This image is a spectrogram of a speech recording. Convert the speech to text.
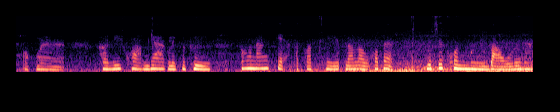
กออกมา คราวนี้ความยากเลยก็คือ ต้องนั่งแกะสกอตเทปแล้วเราก็แบบไม่ใช่คนมือเบาด้วยนะ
